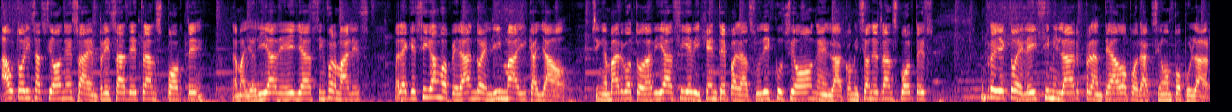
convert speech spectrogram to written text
autorizaciones a empresas de transporte la mayoría de ellas informales, para que sigan operando en Lima y Callao. Sin embargo, todavía sigue vigente para su discusión en la Comisión de Transportes un proyecto de ley similar planteado por Acción Popular.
